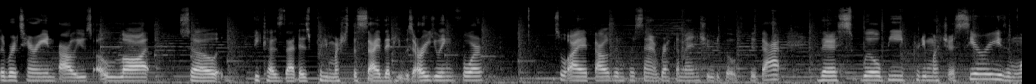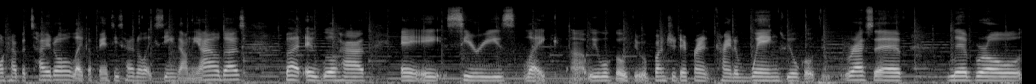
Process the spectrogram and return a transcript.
libertarian values a lot. So, because that is pretty much the side that he was arguing for. So I a thousand percent recommend you to go through that. This will be pretty much a series and won't have a title like a fancy title like Seeing Down the Aisle does, but it will have a series like uh, we will go through a bunch of different kind of wings. We will go through progressive, liberal,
